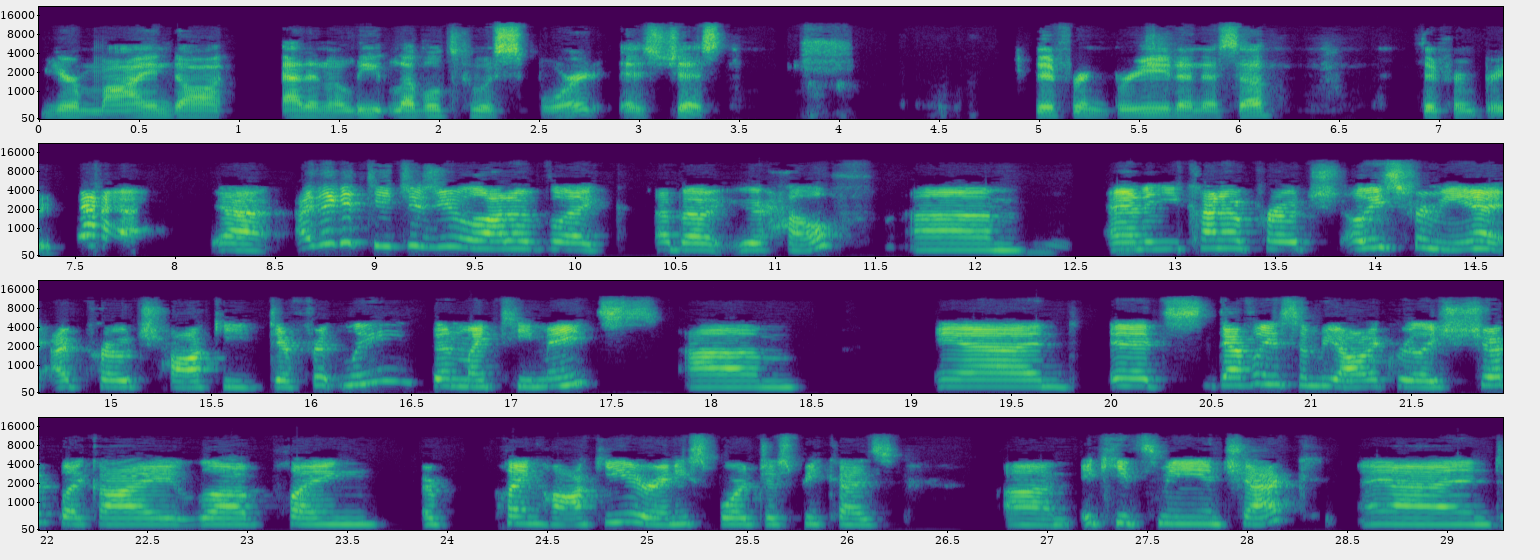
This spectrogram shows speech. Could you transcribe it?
your mind on at an elite level to a sport. Is just different breed anissa different breed. Yeah, Yeah i think it teaches you a lot of like about your health. Um, and then you kind of approach, at least for me, I, I approach hockey differently than my teammates. Um, and it's definitely a symbiotic relationship. Like I love playing or playing hockey or any sport just because um, it keeps me in check and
